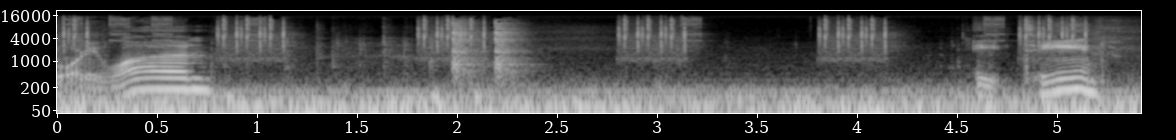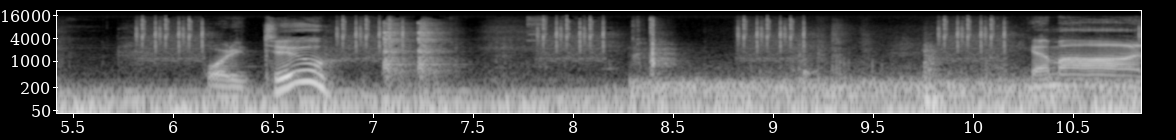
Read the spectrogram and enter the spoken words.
41. 18. 42. Come on.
